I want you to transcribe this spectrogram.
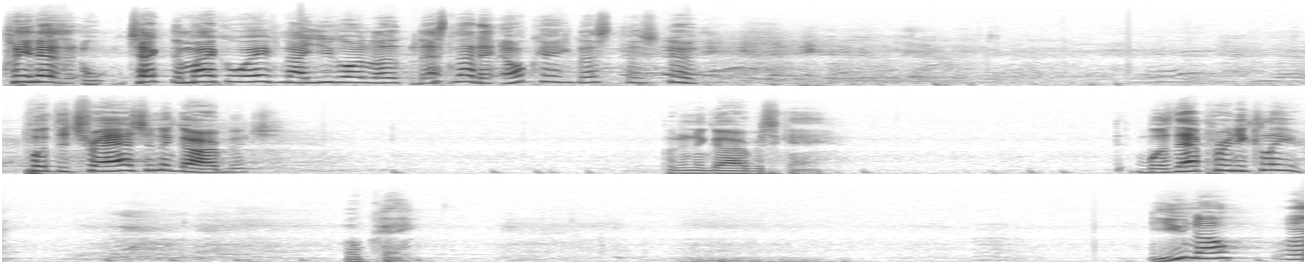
clean that. Check the microwave. Now you going? That's not it. Okay, that's that's good put the trash in the garbage, put in the garbage can. Was that pretty clear? Okay. You know.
